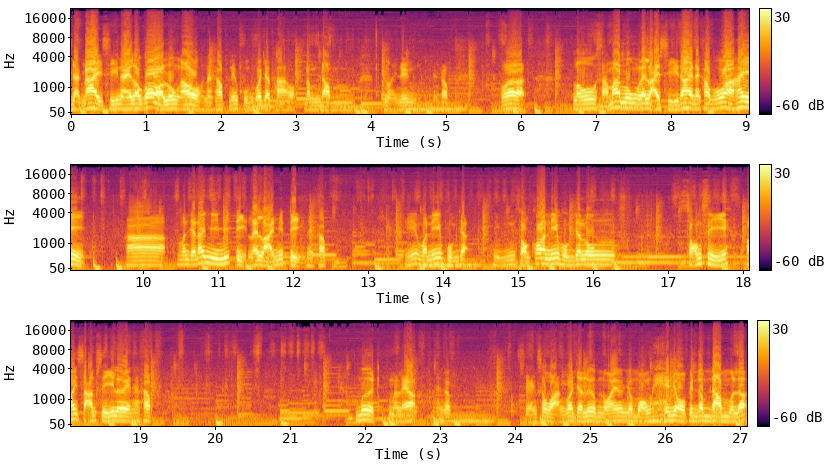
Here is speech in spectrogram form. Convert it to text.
อยากได้สีไหนเราก็ลงเอานะครับนี่ผมก็จะทาออกดำๆหน่อยนึงนะครับ เพราะว่าเราสามารถลงหลาย ๆ สีได้นะครับ เพราะว่าให้อ่ามันจะได้มีมิติหลาย ๆ มิตินะครับนี่วันนี้ผมจะหินสองก้อนนี้ผมจะลง สองสีห้อยสามสีเลยนะครับ มืดมาแล้วนะครับ แสงสว่างก็จะเริ่มน้อยจะมองไม่เห็นจะออกเป็นดำๆหมดแล้ว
